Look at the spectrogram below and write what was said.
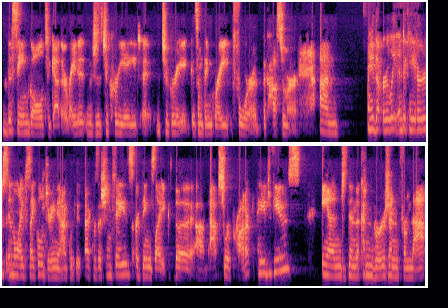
the same goal together right? Which is to create to create something great for the customer. Um the early indicators in the life cycle during the acquisition phase are things like the um, app store product page views and then the conversion from that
